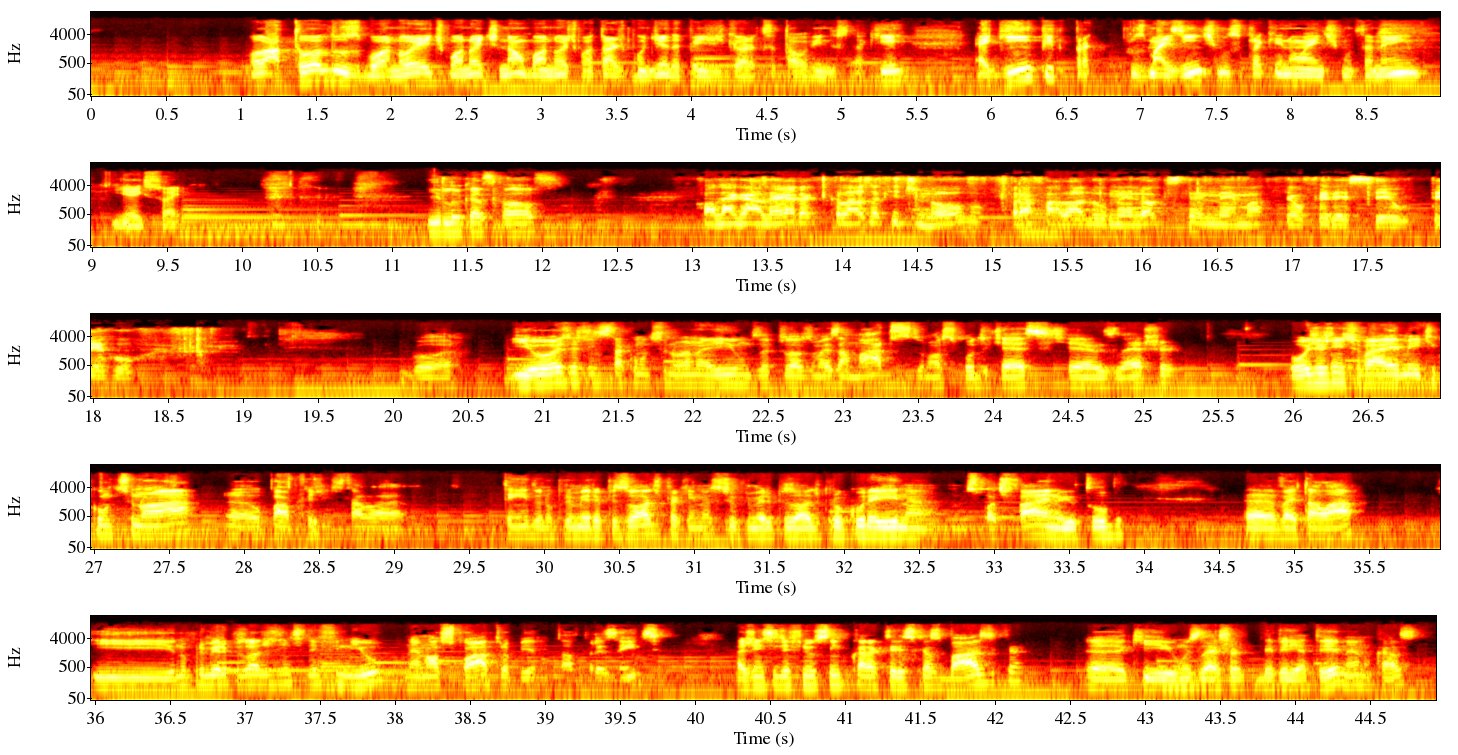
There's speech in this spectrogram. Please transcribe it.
Olá a todos, boa noite, boa noite não, boa noite, boa tarde, bom dia, depende de que hora que você está ouvindo isso daqui. É GIMP para os mais íntimos, para quem não é íntimo também, e é isso aí. e Lucas Klaus. Fala galera, Klaus aqui de novo para falar do melhor que o cinema te ofereceu, terror. Boa. E hoje a gente está continuando aí um dos episódios mais amados do nosso podcast, que é o Slasher. Hoje a gente vai meio que continuar uh, o papo que a gente estava tendo no primeiro episódio. Para quem não assistiu o primeiro episódio, procura aí na, no Spotify, no YouTube, uh, vai estar tá lá. E no primeiro episódio a gente definiu, né, nós quatro, a Bia não estava presente, a gente definiu cinco características básicas uh, que um slasher deveria ter, né, no caso.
